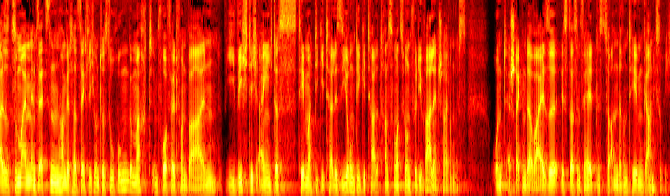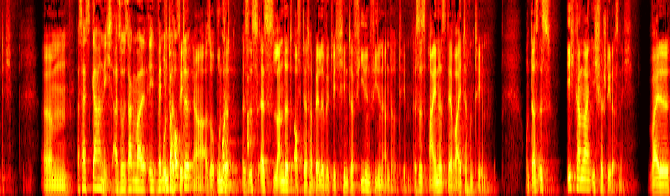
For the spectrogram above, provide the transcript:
Also zu meinem Entsetzen haben wir tatsächlich Untersuchungen gemacht im Vorfeld von Wahlen, wie wichtig eigentlich das Thema Digitalisierung, digitale Transformation für die Wahlentscheidung ist. Und erschreckenderweise ist das im Verhältnis zu anderen Themen gar nicht so wichtig. Ähm, Was heißt gar nicht? Also sagen wir mal, wenn ich behaupte, 10, ja, also unter, es ist, es landet auf der Tabelle wirklich hinter vielen, vielen anderen Themen. Es ist eines der weiteren Themen. Und das ist, ich kann sagen, ich verstehe das nicht, weil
